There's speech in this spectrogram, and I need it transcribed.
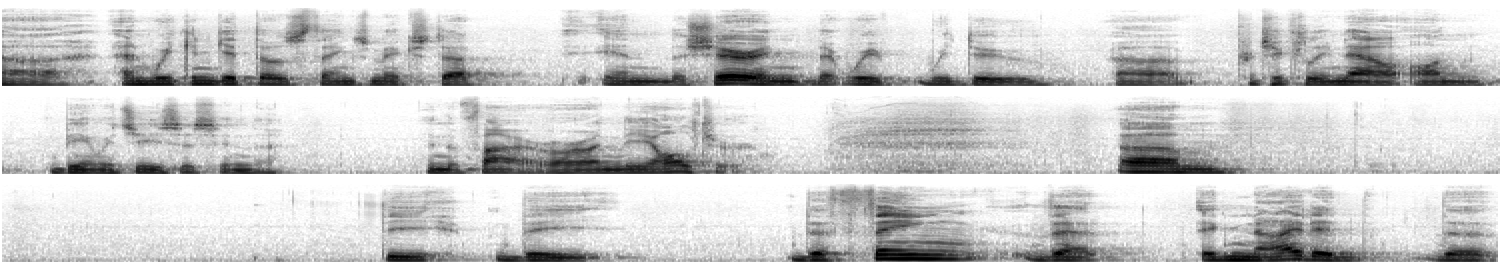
Uh, and we can get those things mixed up in the sharing that we, we do, uh, particularly now on being with Jesus in the, in the fire or on the altar. Um, the, the, the thing that ignited the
